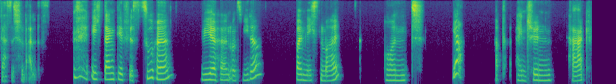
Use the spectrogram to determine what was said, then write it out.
Das ist schon alles. Ich danke dir fürs Zuhören. Wir hören uns wieder beim nächsten Mal. Und ja, hab einen schönen Tag,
